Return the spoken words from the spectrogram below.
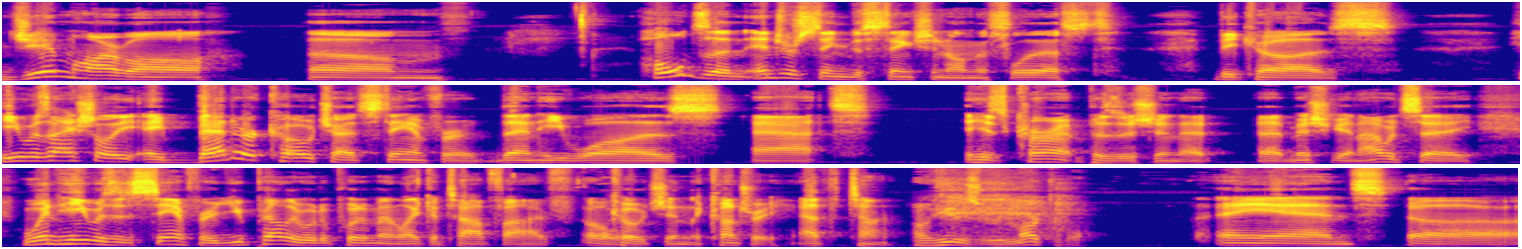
Jim Harbaugh um, holds an interesting distinction on this list because he was actually a better coach at Stanford than he was at his current position at, at Michigan. I would say when he was at Stanford, you probably would have put him in like a top five Oh. coach in the country at the time. Oh, he was remarkable. and uh,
